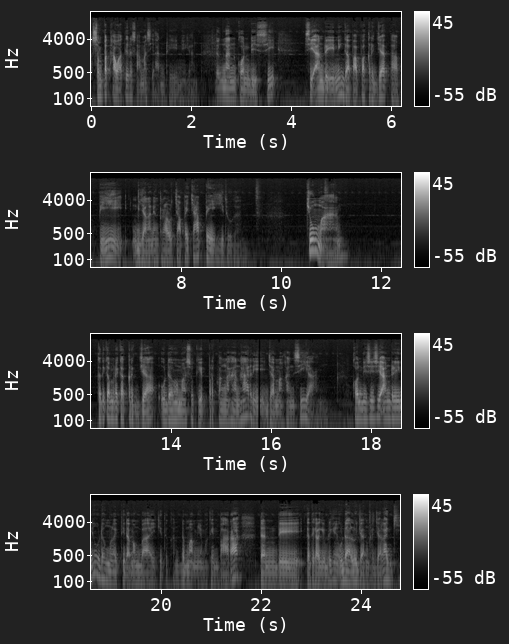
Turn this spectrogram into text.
sempat khawatir sama si Andri ini kan. Dengan kondisi si Andri ini nggak apa-apa kerja tapi jangan yang terlalu capek-capek gitu kan. Cuman ketika mereka kerja udah memasuki pertengahan hari jam makan siang kondisi si Andre ini udah mulai tidak membaik gitu kan. Demamnya makin parah dan di ketika lagi breaking udah lu jangan kerja lagi.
